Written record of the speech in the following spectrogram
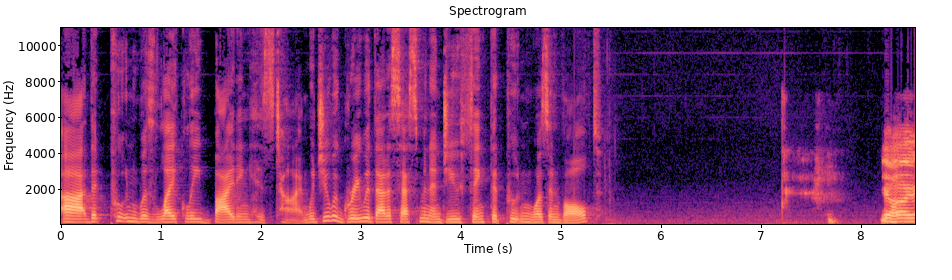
uh, that Putin was likely biding his time. Would you agree with that assessment, and do you think that Putin was involved? Yeah, I,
